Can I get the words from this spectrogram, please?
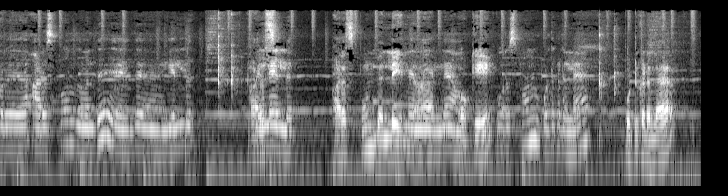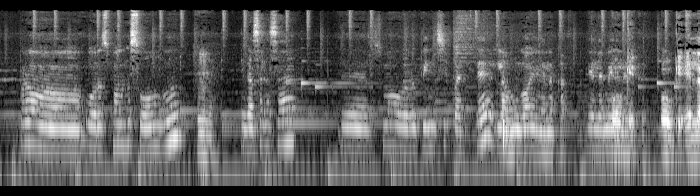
ஒரு அரை ஸ்பூன் வந்து இது எள்ளு. வெள்ளை எள்ளு. அரை ஸ்பூன் வெள்ளை எள்ளு? ஓகே. ஒரு ஸ்பூன் பொட்டுக்கடலை. பொட்டுக்கடலை. அப்புறம் ஒரு ஸ்பூனுக்கு சோம்பு. கசகசா சும்மா ஒரு பிஞ்சு பட்டை லவங்கம் ஏலக்காய். எல்லாமே ஓகே. ஓகே. எல்லா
